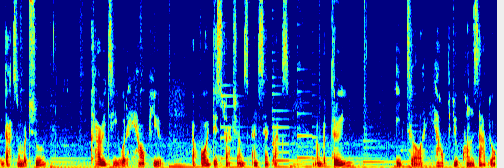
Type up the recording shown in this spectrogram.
that's number two. Clarity would help you avoid distractions and setbacks. Number three, it will help you conserve your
